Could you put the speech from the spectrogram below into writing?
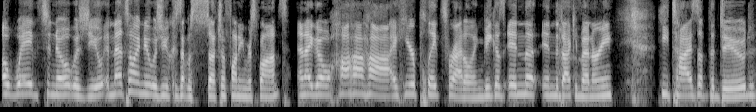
a way to know it was you, and that's how I knew it was you because that was such a funny response. And I go, ha ha ha! I hear plates rattling because in the in the documentary, he ties up the dude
